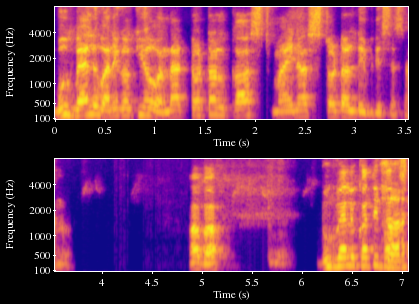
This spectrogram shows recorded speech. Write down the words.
बुक भ्यालु भनेको के हो भन्दा total cost minus total depreciation हो। अब बुक भ्यालु कति। बच्छ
